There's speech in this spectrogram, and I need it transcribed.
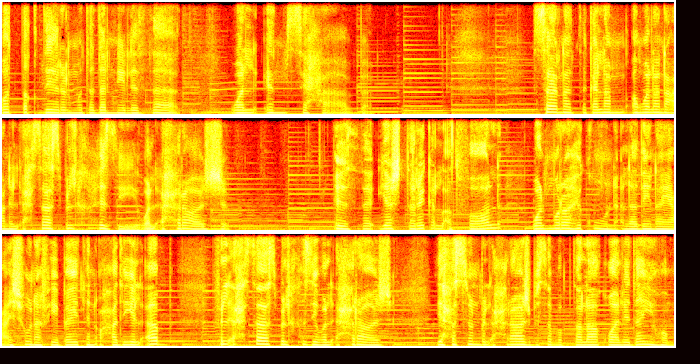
والتقدير المتدني للذات والانسحاب. سنتكلم أولا عن الإحساس بالخزي والإحراج. إذ يشترك الأطفال والمراهقون الذين يعيشون في بيت أحدي الأب في الإحساس بالخزي والإحراج. يحسون بالإحراج بسبب طلاق والديهم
